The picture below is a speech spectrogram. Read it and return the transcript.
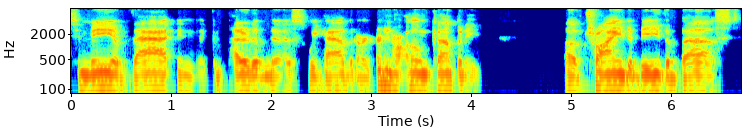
to me, of that and the competitiveness we have in our in our own company of trying to be the best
